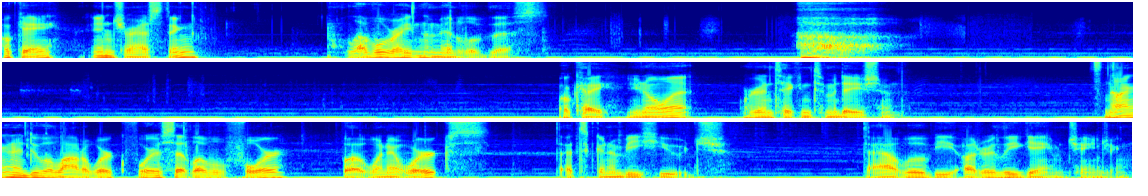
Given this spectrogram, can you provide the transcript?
Okay, interesting. Level right in the middle of this. okay, you know what? We're going to take Intimidation. It's not going to do a lot of work for us at level 4, but when it works, that's going to be huge. That will be utterly game changing.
